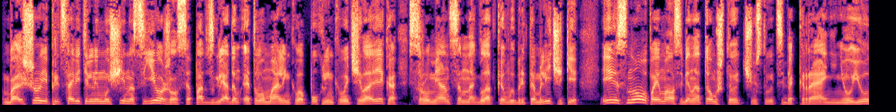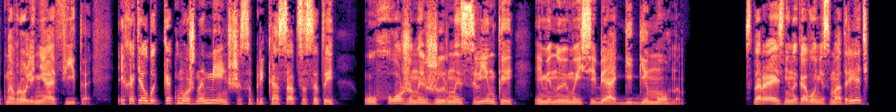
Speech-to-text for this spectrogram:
Большой и представительный мужчина съежился под взглядом этого маленького пухленького человека с румянцем на гладко выбритом личике и снова поймал себя на том, что чувствует себя крайне неуютно в роли неофита и хотел бы как можно меньше соприкасаться с этой ухоженной жирной свинкой, именуемой себя гегемоном. Стараясь ни на кого не смотреть,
